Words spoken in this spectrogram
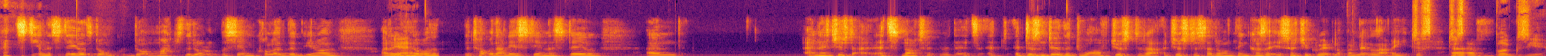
stainless steels don't don't match. They don't look the same color. That you know, I don't Yeah. even know whether the top of that is stainless steel, and and it's just it's not it's it, doesn't do the dwarf justice justice. I don't think because it is such a great looking little laddie. Just just Um, bugs you.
